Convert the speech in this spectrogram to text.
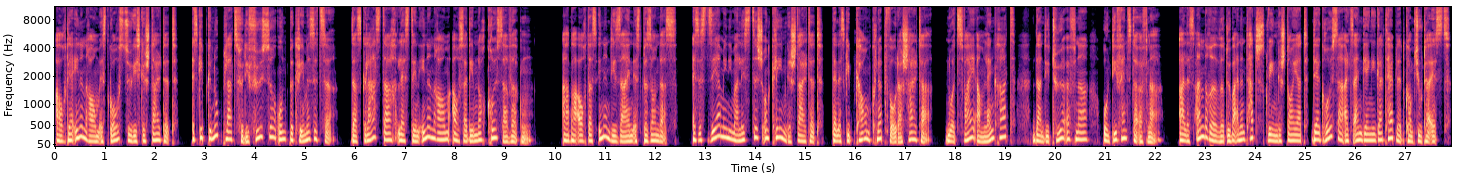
Auch der Innenraum ist großzügig gestaltet. Es gibt genug Platz für die Füße und bequeme Sitze. Das Glasdach lässt den Innenraum außerdem noch größer wirken. Aber auch das Innendesign ist besonders. Es ist sehr minimalistisch und clean gestaltet, denn es gibt kaum Knöpfe oder Schalter. Nur zwei am Lenkrad, dann die Türöffner und die Fensteröffner. Alles andere wird über einen Touchscreen gesteuert, der größer als ein gängiger Tablet-Computer ist.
